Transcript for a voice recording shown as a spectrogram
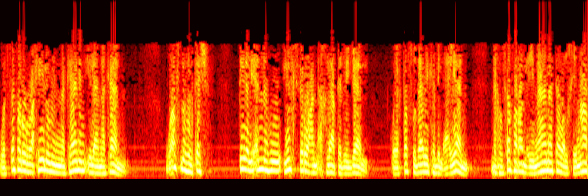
والسفر الرحيل من مكان إلى مكان. وأصله الكشف. قيل لأنه يسفر عن أخلاق الرجال ويختص ذلك بالأعيان. نحو سفر العمامة والخمار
